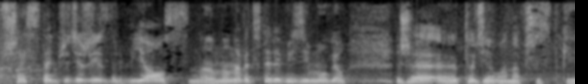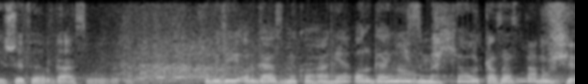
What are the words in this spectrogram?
przestań, przecież jest wiosna. No nawet w telewizji mówią, że e, to działa na wszystkie żywe orgazmy. Powiedzieli orgazmy, kochanie? Organizmy. Jolka, zastanów się.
